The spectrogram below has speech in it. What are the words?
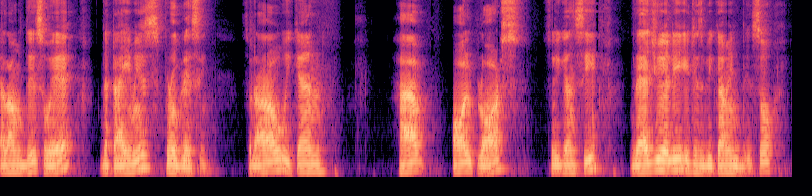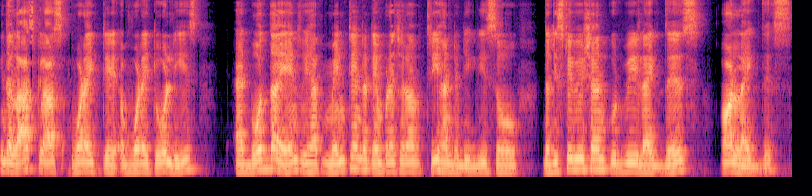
along this way the time is progressing. So now we can have all plots. So you can see gradually it is becoming this. So in the last class what i what i told is at both the ends we have maintained a temperature of 300 degrees. So the distribution could be like this or like this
